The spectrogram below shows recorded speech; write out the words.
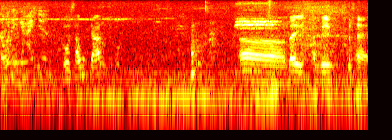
Tối thì ngại nha. Rồi sáu bún cá luôn. À, đây thành viên Bích Hà.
